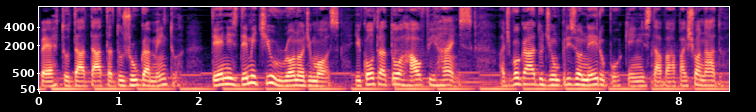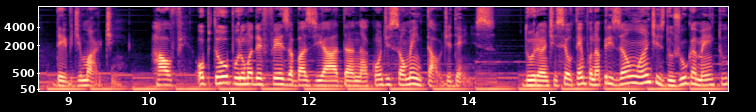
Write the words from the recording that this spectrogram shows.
Perto da data do julgamento, Dennis demitiu Ronald Moss e contratou Ralph Hines, advogado de um prisioneiro por quem estava apaixonado, David Martin. Ralph optou por uma defesa baseada na condição mental de Dennis. Durante seu tempo na prisão antes do julgamento,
